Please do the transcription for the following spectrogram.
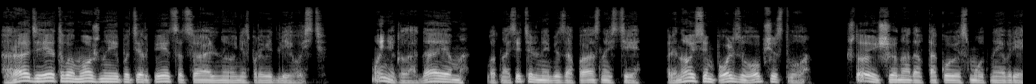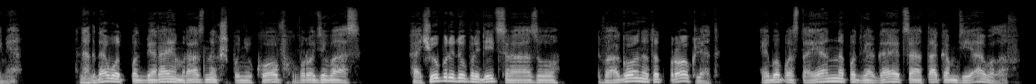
Ради этого можно и потерпеть социальную несправедливость. Мы не голодаем, в относительной безопасности, приносим пользу обществу, что еще надо в такое смутное время? Иногда вот подбираем разных шпанюков, вроде вас. Хочу предупредить сразу. Вагон этот проклят, ибо постоянно подвергается атакам дьяволов.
